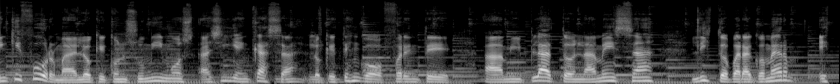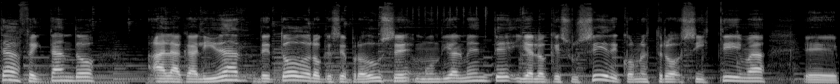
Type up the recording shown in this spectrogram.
¿En qué forma lo que consumimos allí en casa, lo que tengo frente a mi plato en la mesa, listo para comer, está afectando a la calidad de todo lo que se produce mundialmente y a lo que sucede con nuestro sistema eh,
